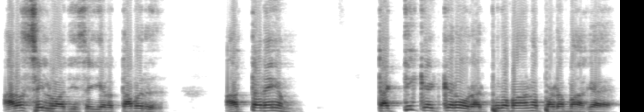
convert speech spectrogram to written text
அரசியல்வாதி செய்கிற தவறு அத்தனையும் தட்டி கேட்கிற ஒரு அற்புதமான படமாக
